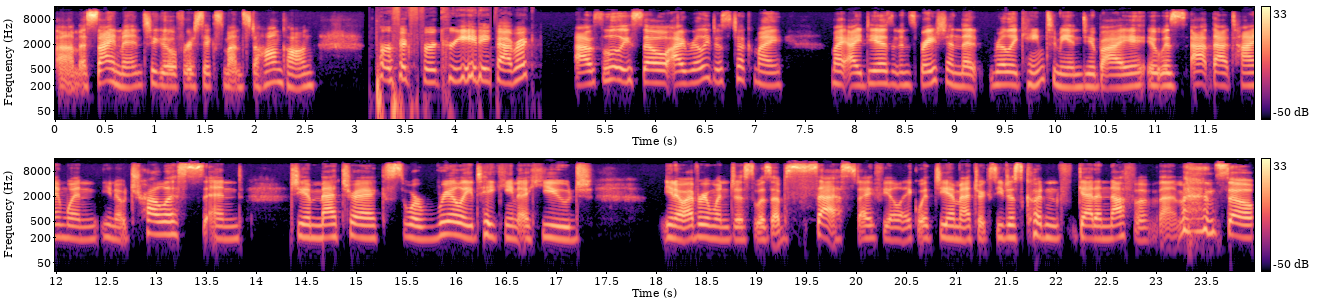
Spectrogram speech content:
um, assignment to go for six months to Hong Kong. Perfect for creating fabric. Absolutely. So I really just took my my ideas and inspiration that really came to me in Dubai. It was at that time when, you know, trellis and geometrics were really taking a huge you know everyone just was obsessed i feel like with geometrics. You just couldn't get enough of them. And so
